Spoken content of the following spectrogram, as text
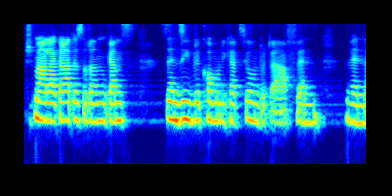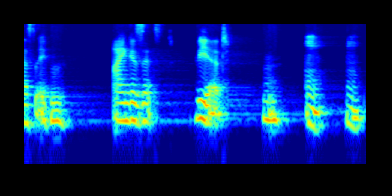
schmaler Grad ist oder eine ganz sensible Kommunikation bedarf, wenn, wenn das eben eingesetzt wird. Hm? Mhm.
